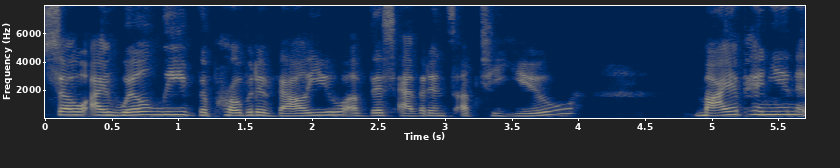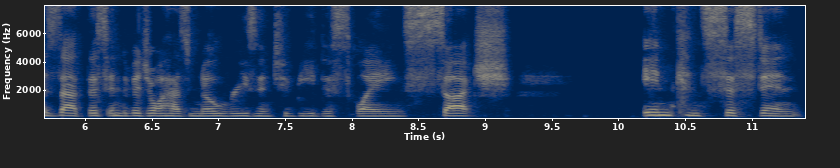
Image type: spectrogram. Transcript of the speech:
So I will leave the probative value of this evidence up to you. My opinion is that this individual has no reason to be displaying such inconsistent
